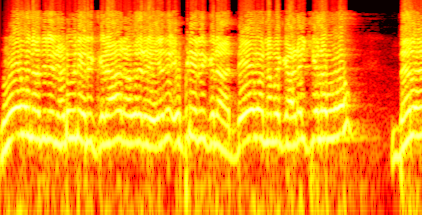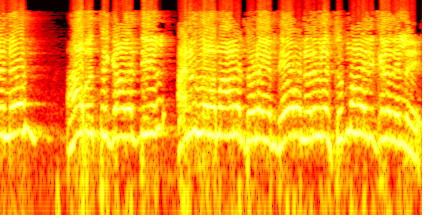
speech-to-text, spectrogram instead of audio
தேவன் அதில் நடுவில் இருக்கிறார். அவர் எப்படி இருக்கிறார்? தேவன் நமக்கு அடைக்கலவும் பலனும் ஆபத்து காலத்தில் அனுகூலமான துணையும் தேவன் நடுவில் சும்மா இருக்கிறதில்லை.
